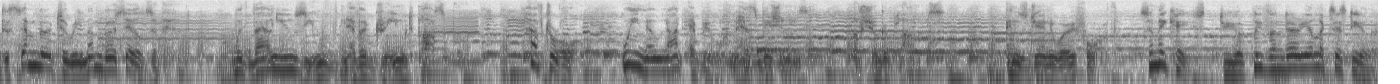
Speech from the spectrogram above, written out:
December to Remember sales event with values you've never dreamed possible. After all, we know not everyone has visions of sugar plums. Ends January 4th, so make haste to your Cleveland area Lexus dealer.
